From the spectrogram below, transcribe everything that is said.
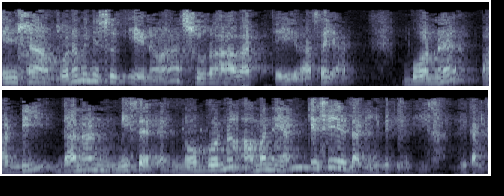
ඒ නිසා බොන මිනිස්සු කියනවා සුරාවත් එහි රසයක් බොන පඩි දනන් මිස නොබොන අමනයන් කෙසේ දනීද කියලා කියනවා. ඒකට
